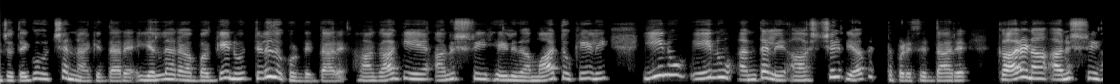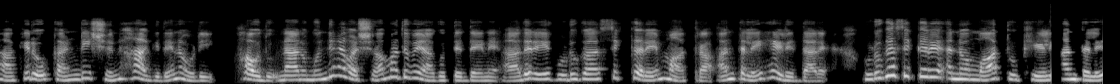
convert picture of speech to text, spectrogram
ಜೊತೆಗೂ ಚೆನ್ನಾಗಿದ್ದಾರೆ. ಎಲ್ಲರ ಬಗ್ಗೆನೂ ತಿಳಿದುಕೊಂಡಿದ್ದಾರೆ. ಹಾಗಾಗಿಯೇ ಅನುಶ್ರೀ ಹೇಳಿದ ಮಾತು ಕೇಳಿ ಏನು ಏನು ಅಂತಲೇ ಆಶ್ಚರ್ಯ ವ್ಯಕ್ತಪಡಿಸಿದ್ದಾರೆ. ಕಾರಣ ಅನುಶ್ರೀ ಹಾಕಿರೋ ಕಂಡೀಷನ್ ಆಗಿದೆ ನೋಡಿ. ಹೌದು, ನಾನು ಮುಂದಿನ ವರ್ಷ ಮದುವೆ ಆಗುತ್ತಿದ್ದೇನೆ, ಆದರೆ ಹುಡುಗ ಸಿಕ್ಕರೆ ಮಾತ್ರ ಅಂತಲೇ ಹೇಳಿದ್ದಾರೆ. ಹುಡುಗ ಸಿಕ್ಕರೆ ಅನ್ನೋ ಮಾತು ಕೇಳಿ ಅಂತಲೇ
